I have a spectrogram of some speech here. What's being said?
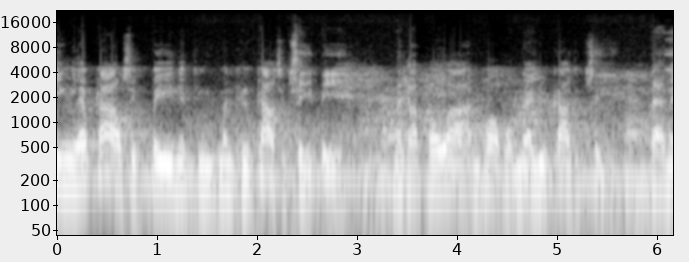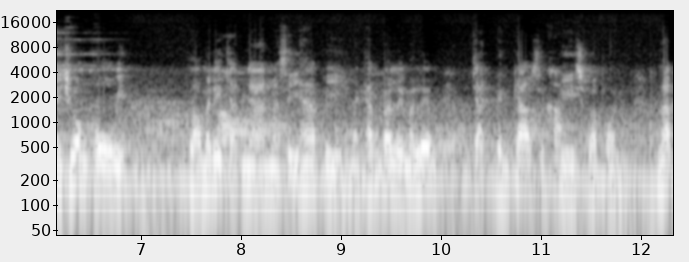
ริง ๆ แล้ว 90 ปีเนี่ยจริงมันคือ 94 ปีนะครับ เพราะว่าคุณพ่อผมเนี่ยอายุ 94 แต่ในช่วงโควิด เราไม่ได้จัดงานมา 4-5 ปีนะครับ ก็เลยมาเริ่มจัดเป็นครับ90 ปีสุรพล นับ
